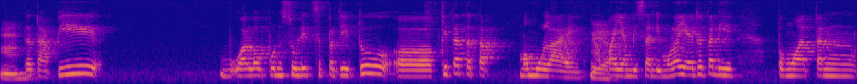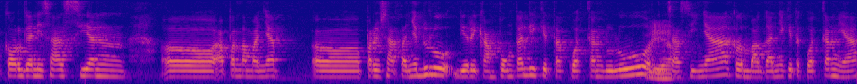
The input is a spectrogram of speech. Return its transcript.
Hmm. Tetapi walaupun sulit seperti itu eh, kita tetap memulai. Iya. Apa yang bisa dimulai yaitu tadi penguatan keorganisasian eh, apa namanya eh, pariwisatanya dulu diri kampung tadi kita kuatkan dulu Iya. organisasinya kelembagaannya kita kuatkan ya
